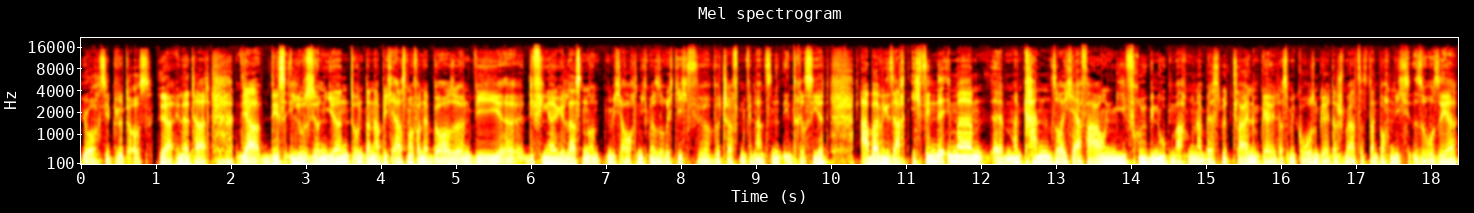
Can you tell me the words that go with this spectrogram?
ja, sieht blöd aus. Ja, in der Tat ja, desillusionierend und dann habe ich erstmal von der Börse irgendwie äh, die Finger gelassen und mich auch nicht mehr so richtig für Wirtschaft und Finanzen interessiert. Aber wie gesagt, ich finde immer, äh, man kann solche Erfahrungen nie früh genug machen und am besten mit kleinem Geld. Das mit großem Geld, dann schmerzt es dann doch nicht so sehr.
